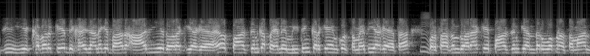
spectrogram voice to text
जी ये खबर के दिखाए जाने के बाद आज ये दौरा किया गया है और पाँच दिन का पहले मीटिंग करके इनको समय दिया गया था। प्रशासन द्वारा के पाँच दिन के अंदर वो अपना सामान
